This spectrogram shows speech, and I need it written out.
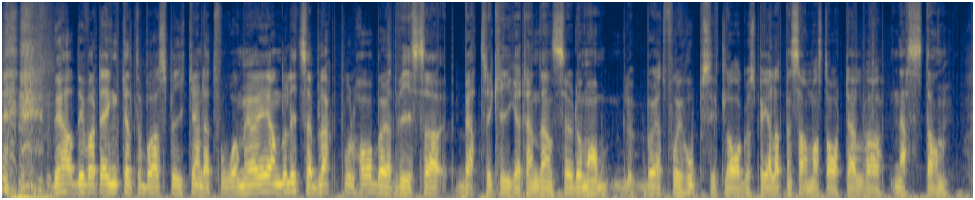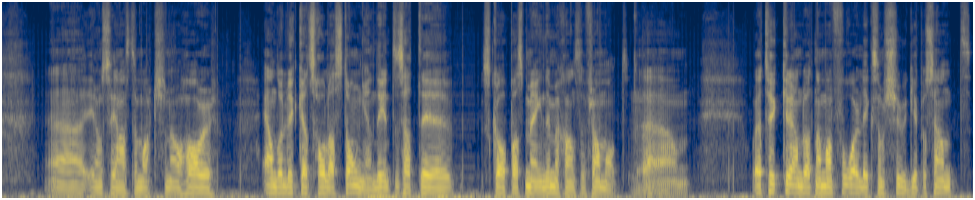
det hade varit enkelt att bara spika den där tvåan. Men jag är ändå lite så här, Blackpool har börjat visa bättre krigartendenser. De har börjat få ihop sitt lag och spelat med samma startelva nästan eh, i de senaste matcherna och har ändå lyckats hålla stången. Det är inte så att det skapas mängder med chanser framåt. Ehm, och jag tycker ändå att när man får liksom 20%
